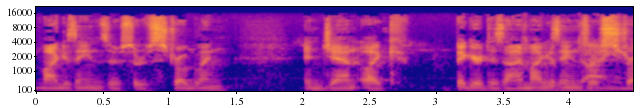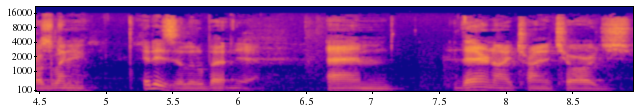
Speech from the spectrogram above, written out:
magazines are sort of struggling in gen. Like bigger design magazines are struggling. industry. It is a little bit. Yeah. Um, they're now trying to charge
